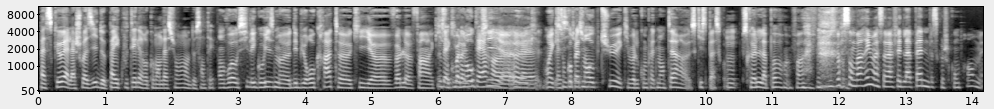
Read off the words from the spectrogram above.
parce qu'elle a choisi de pas écouter les recommandations de santé. On voit aussi l'égoïsme des bureaucrates qui veulent, enfin, qui Oui, bah, qui complètement taire, obtus, euh, la- qui- ouais, qui sont complètement obtus et qui veulent complètement taire ce qui se passe. Quoi. Mm. Parce qu'elle, la pauvre, enfin, juste voir son mari, moi, ça m'a fait de la peine parce que je comprends, mais.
